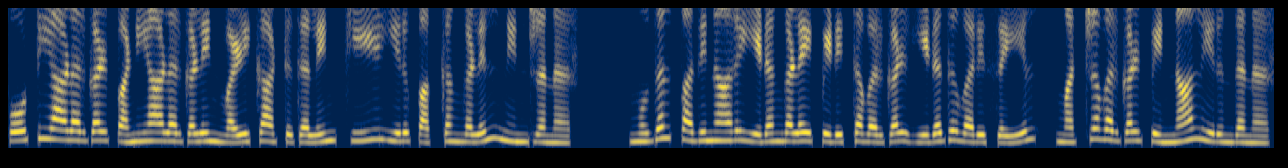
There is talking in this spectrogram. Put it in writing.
போட்டியாளர்கள் பணியாளர்களின் வழிகாட்டுதலின் கீழ் இரு பக்கங்களில் நின்றனர். முதல் பதினாறு இடங்களை பிடித்தவர்கள் இடது வரிசையில் மற்றவர்கள் பின்னால் இருந்தனர்.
